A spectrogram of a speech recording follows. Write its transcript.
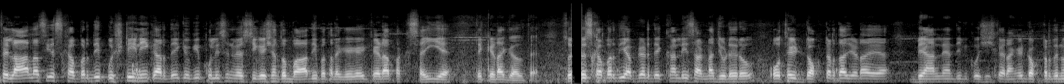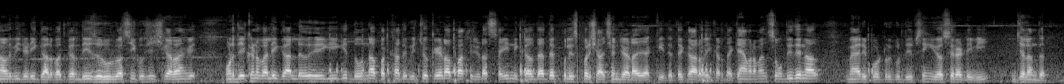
ਫਿਲਹਾਲ ਅਸੀਂ ਇਸ ਖਬਰ ਦੀ ਪੁਸ਼ਟੀ ਨਹੀਂ ਕਰਦੇ ਕਿਉਂਕਿ ਪੁਲਿਸ ਇਨਵੈਸਟੀਗੇਸ਼ਨ ਤੋਂ ਬਾਅਦ ਹੀ ਪਤਾ ਲੱਗੇਗਾ ਕਿ ਕਿਹੜਾ ਪੱਖ ਸਹੀ ਹੈ ਤੇ ਕਿਹੜਾ ਗਲਤ ਹੈ। ਸੋ ਇਸ ਖਬਰ ਦੀ ਅਪਡੇਟ ਦੇਖਣ ਲਈ ਸਾਡੇ ਨਾਲ ਜੁੜੇ ਰਹੋ। ਉੱਥੇ ਡਾਕਟਰ ਦਾ ਜਿਹੜਾ ਆ ਬਿਆਨ ਲੈਣ ਦੀ ਵੀ ਕੋਸ਼ਿਸ਼ ਕਰਾਂਗੇ। ਡਾਕਟਰ ਦੇ ਨਾਲ ਵੀ ਜਿਹੜੀ ਗੱਲਬਾਤ ਕਰਨ ਦੀ ਜ਼ਰੂਰ ਅਸੀਂ ਕੋਸ਼ਿਸ਼ ਕਰਾਂਗੇ। ਹੁਣ ਦੇਖਣ ਵਾਲੀ ਗੱਲ ਇਹ ਹੋਏਗੀ ਕਿ ਦੋਨਾਂ ਪੱਖਾਂ ਦੇ ਵਿੱਚੋਂ ਕਿਹੜਾ ਪੱਖ ਜਿਹੜਾ ਸਹੀ ਨਿਕਲਦਾ ਤੇ ਪੁਲਿਸ ਪ੍ਰਸ਼ਾਸਨ ਜਿਹੜਾ ਆ ਕਿਤੇ ਤੇ ਕਾਰਵਾਈ ਕਰਦਾ ਕੈਮਰਾਮੈਨ ਸੋਂਦੀ ਦੇ ਨਾਲ ਮੈਂ ਰਿਪੋਰਟਰ ਗੁਰਦੀਪ ਸਿੰਘ, ਯੋਸੇਰਾ ਟੀਵੀ, ਜਲੰਧਰ।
